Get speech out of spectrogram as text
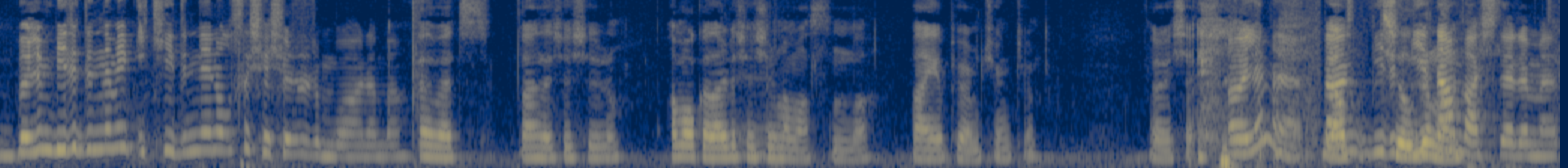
Bölüm 1'i dinlemeyip 2'yi dinleyen olursa şaşırırım bu arada. Evet ben de şaşırırım. Ama o kadar da şaşırmam aslında. Ben yapıyorum çünkü. Öyle şey. Öyle mi? Ben bir, birden başlarım hep.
